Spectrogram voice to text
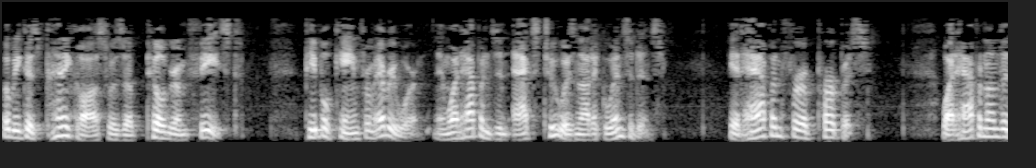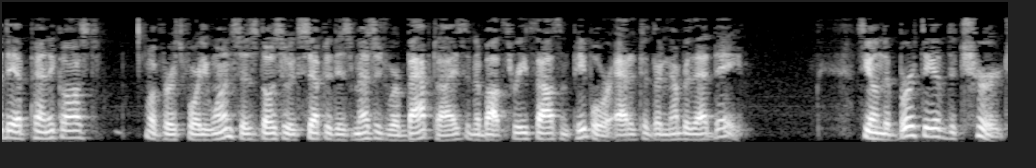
Well, because Pentecost was a pilgrim feast. People came from everywhere. And what happens in Acts 2 was not a coincidence. It happened for a purpose. What happened on the day of Pentecost? Well, verse 41 says those who accepted his message were baptized, and about 3,000 people were added to their number that day. See, on the birthday of the church,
